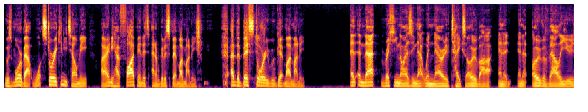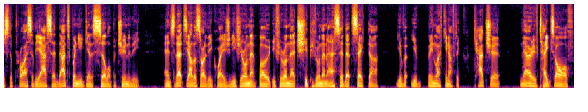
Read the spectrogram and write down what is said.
It was more about what story can you tell me? I only have five minutes and I'm going to spend my money. and the best story will get my money. And, and that recognizing that when narrative takes over and it and it overvalues the price of the asset, that's when you get a sell opportunity. And so that's the other side of the equation. If you're on that boat, if you're on that ship, if you're on that asset, that sector, you've you've been lucky enough to catch it, narrative takes off,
